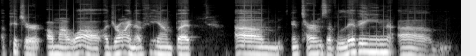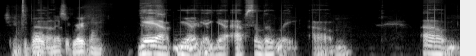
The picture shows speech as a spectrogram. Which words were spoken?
a picture on my wall, a drawing of him. But um, in terms of living, um, James Baldwin, uh, that's a great one. yeah, yeah, yeah, yeah, absolutely. Um, um,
